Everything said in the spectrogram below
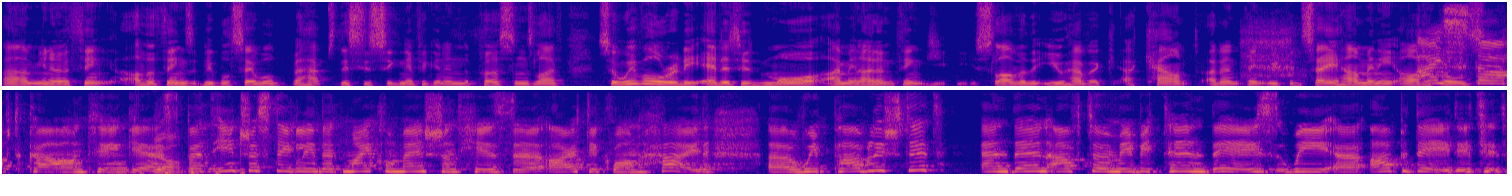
Um, you know, think other things that people say. Well, perhaps this is significant in the person's life. So we've already edited more. I mean, I don't think Slava that you have a, a count. I don't think we could say how many articles. I stopped counting, yes. Yeah. But interestingly, that Michael mentioned his uh, article on Hyde. Uh, we published it and then after maybe 10 days we uh, update it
